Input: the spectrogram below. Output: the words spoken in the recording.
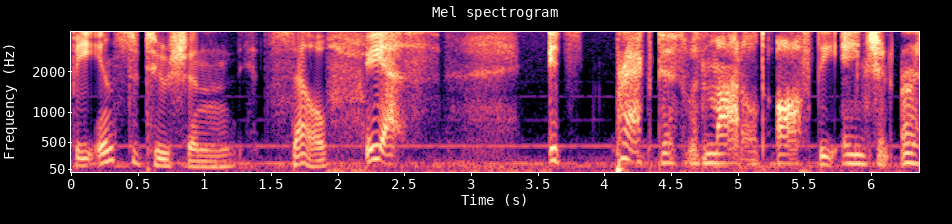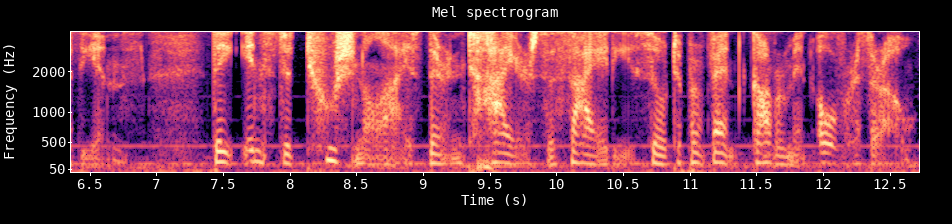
the institution itself. Yes. Its practice was modeled off the ancient Earthians. They institutionalized their entire society so to prevent government overthrow.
